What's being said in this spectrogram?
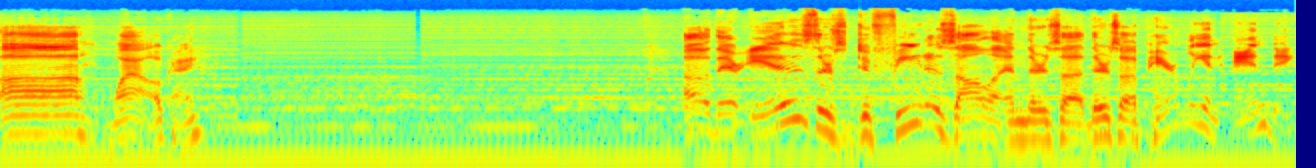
Uh, wow, okay. Is. There's defeat Azala, and there's a there's a, apparently an ending.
